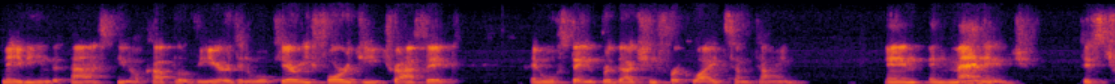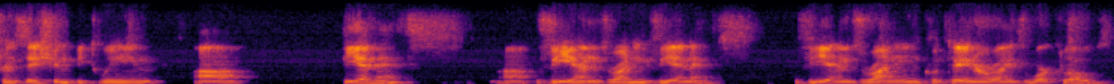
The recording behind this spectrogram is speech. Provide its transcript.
maybe in the past, you know, couple of years and will carry 4G traffic and will stay in production for quite some time and, and manage this transition between uh, PNFs, uh, VMs running VNFs, VMs running containerized workloads,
